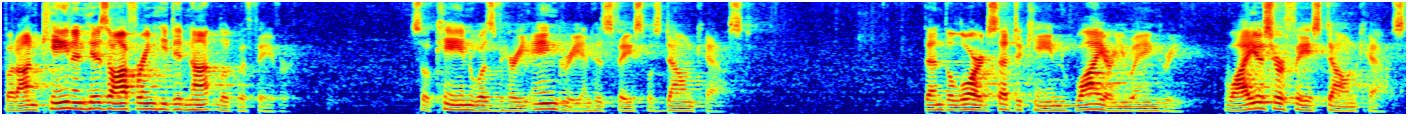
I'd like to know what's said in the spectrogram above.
but on Cain and his offering he did not look with favor. So Cain was very angry, and his face was downcast. Then the Lord said to Cain, Why are you angry? Why is your face downcast?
